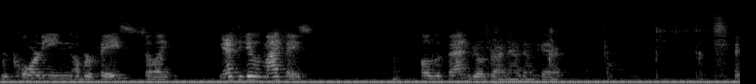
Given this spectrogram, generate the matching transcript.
recording of her face. So like, you have to deal with my face. All the fangirls right now don't care.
